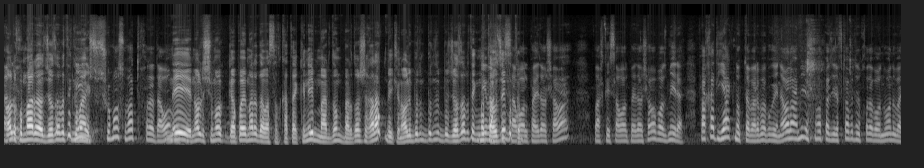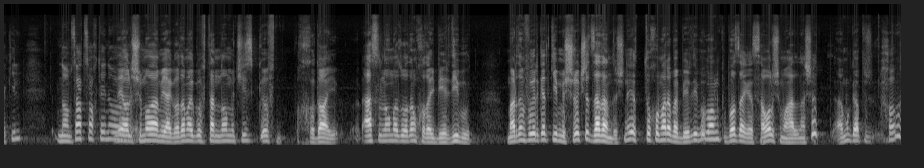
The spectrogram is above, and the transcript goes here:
حالا خب من اجازه بدین که من شما صحبت خود دوام نه نه شما گپای مرا در وسط قطع کنی مردم برداشت غلط می‌کنه حالا بدین اجازه بدین که من توضیح بدم. سوال پیدا شوه وقتی سوال پیدا شوه باز میره. فقط یک نکته برای ما بگین حالا امیر شما پذیرفته بدین خود به عنوان وکیل نامزد ساختین و نه حالا شما هم یک آدم گفتن نام چیز گفت خدای. اصل نام از آدم خدای بیردی بود. مردم فکر کرد که مشرک شد زدندش نه تو خو مرا به بیردی بمان که باز اگر سوال شما حل نشد اما گپ خب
